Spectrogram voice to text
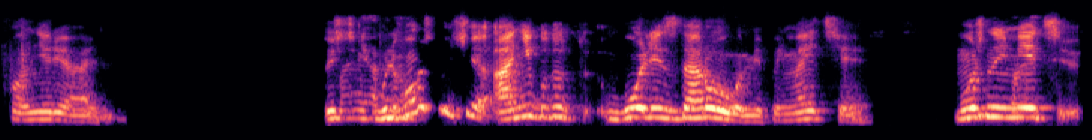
вполне реально. То есть Понятно. в любом случае они будут более здоровыми, понимаете? Можно иметь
